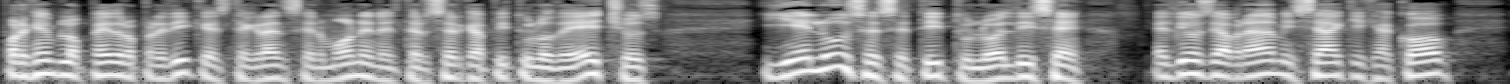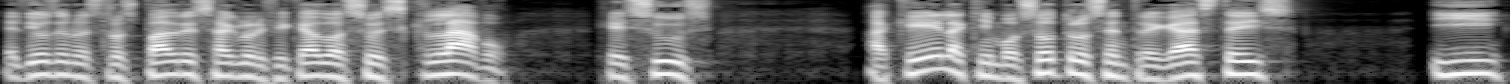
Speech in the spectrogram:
Por ejemplo, Pedro predica este gran sermón en el tercer capítulo de Hechos, y él usa ese título. Él dice, el Dios de Abraham, Isaac y Jacob, el Dios de nuestros padres, ha glorificado a su esclavo, Jesús, aquel a quien vosotros entregasteis y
